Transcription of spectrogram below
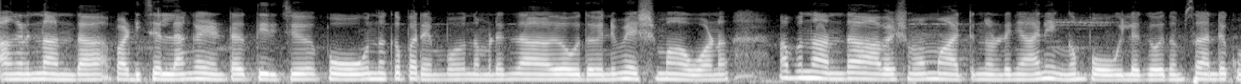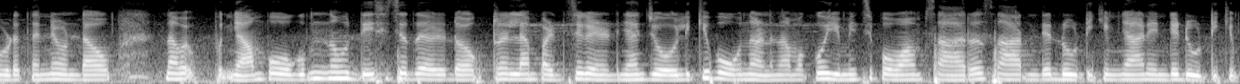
അങ്ങനെ നന്ദ പഠിച്ചെല്ലാം കഴിഞ്ഞിട്ട് തിരിച്ച് പോകും എന്നൊക്കെ പറയുമ്പോൾ നമ്മുടെ ഗൗതമിന് വിഷമമാവുകയാണ് അപ്പോൾ നന്ദ ആ വിഷമം മാറ്റുന്നുണ്ട്. ഞാൻ എങ്ങും പോവില്ല. ഗൗതം സാറിന്റെ കൂടെ തന്നെ ഉണ്ടാവും. ഞാൻ പോകും എന്ന് ഉദ്ദേശിച്ചത് ഡോക്ടറെല്ലാം പഠിച്ചു കഴിഞ്ഞിട്ട് ഞാൻ ജോലിക്ക് പോകുന്നതാണ്. നമുക്ക് ഒരുമിച്ച് പോവാം. സാറ് സാറിന്റെ ഡ്യൂട്ടിക്കും ഞാൻ എന്റെ ഡ്യൂട്ടിക്കും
